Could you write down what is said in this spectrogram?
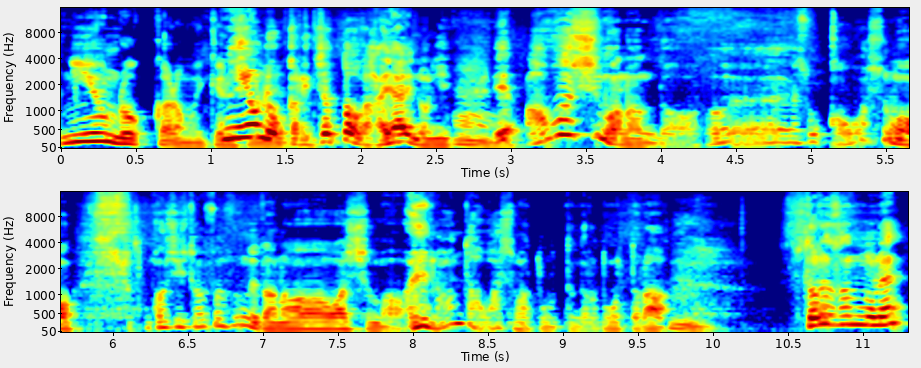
246からも行けるし、ね、246から行っちゃった方が早いのに、ん。え淡島なんだ。えー、そっか淡島昔設楽さん住んでたな淡島。えなんで淡島通ってんだろうと思ったら、設楽さんのね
